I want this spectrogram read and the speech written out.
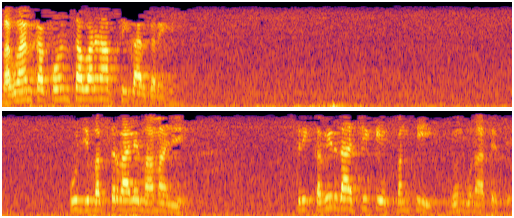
भगवान का कौन सा वर्ण आप स्वीकार करेंगे? पूज्य बक्सर वाले मामा जी, श्री कबीरदास जी की एक पंक्ति गुनगुनाते थे।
